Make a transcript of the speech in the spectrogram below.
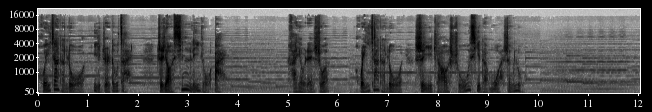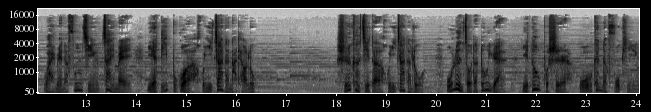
回家的路一直都在，只要心里有爱。还有人说。回家的路是一条熟悉的陌生路。外面的风景再美也敌不过回家的那条路。时刻记得回家的路无论走得多远你都不是无根的浮萍。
